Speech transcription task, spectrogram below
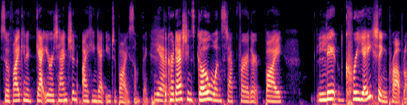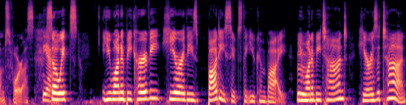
So if I can get your attention, I can get you to buy something. Yeah. The Kardashians go one step further by li- creating problems for us. Yeah. So it's you want to be curvy? Here are these bodysuits that you can buy. You Mm. want to be tanned? Here is a tan.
